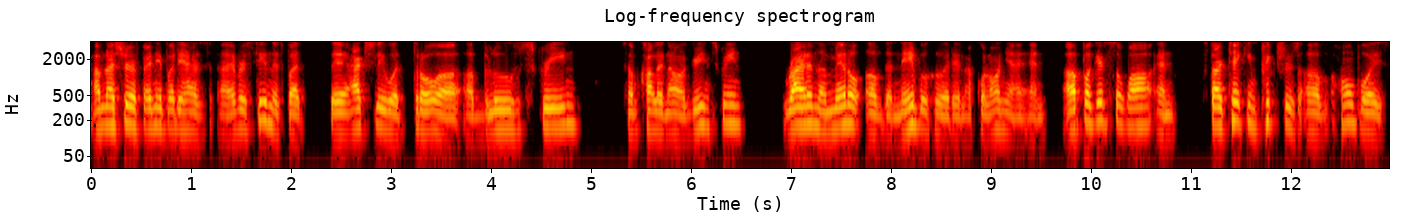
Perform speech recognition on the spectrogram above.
I'm not sure if anybody has uh, ever seen this, but they actually would throw a, a blue screen, some call it now a green screen, right in the middle of the neighborhood in La Colonia and up against the wall and start taking pictures of homeboys,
